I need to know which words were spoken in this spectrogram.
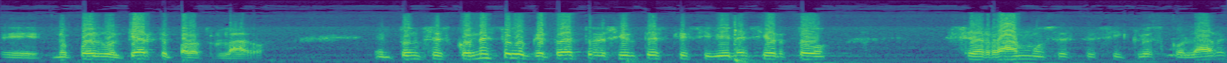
eh, no puedes voltearte para otro lado. Entonces, con esto lo que trato de decirte es que si bien es cierto, cerramos este ciclo escolar,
